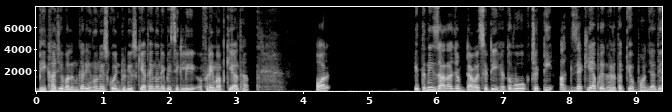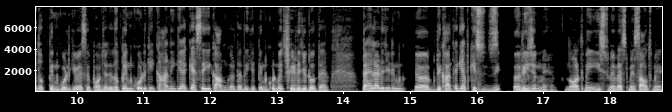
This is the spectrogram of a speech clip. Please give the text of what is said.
भीखाजी वलनकर, इन्होंने इसको इंट्रोड्यूस किया था, इन्होंने बेसिकली फ्रेम अप किया था। और इतनी ज़्यादा जब डाइवर्सिटी है तो वो चिट्ठी एग्जैक्टली आपके घर तक क्यों पहुँच जाती है तो पिन कोड की वजह से पहुँच जाती है। तो पिन कोड की कहानी क्या कैसे ये काम करता है, देखिए पिन कोड में छः डिजिट होते हैं। पहला डिजिट दिखाता है कि आप किस रीजन में है नॉर्थ में ईस्ट में वेस्ट में साउथ में।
